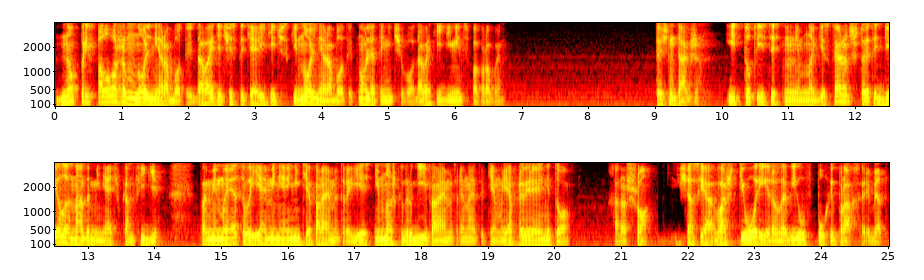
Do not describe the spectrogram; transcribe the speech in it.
Но, предположим, 0 не работает. Давайте чисто теоретически 0 не работает. 0 это ничего. Давайте единицу попробуем. Точно так же. И тут, естественно, мне многие скажут, что это дело надо менять в конфиге. Помимо этого, я меняю не те параметры. Есть немножко другие параметры на эту тему. Я проверяю не то. Хорошо. Сейчас я ваши теории разобью в пух и прах, ребят.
